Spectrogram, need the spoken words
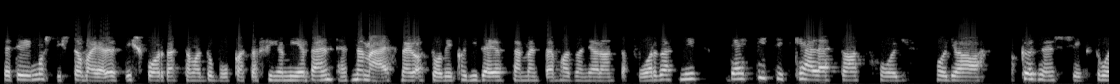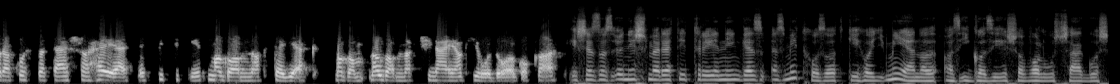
tehát én most is tavaly előtt is forgattam a dobókat a filmjében, tehát nem állt meg attól még, hogy idejöttem, mentem haza nyaranta forgatni, de egy picit kellett az, hogy, hogy a, a közönség szórakoztatása helyett egy picit magamnak tegyek, magam, magamnak csináljak jó dolgokat. És ez az önismereti tréning, ez, ez mit hozott ki, hogy milyen az igazi és a valóságos,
